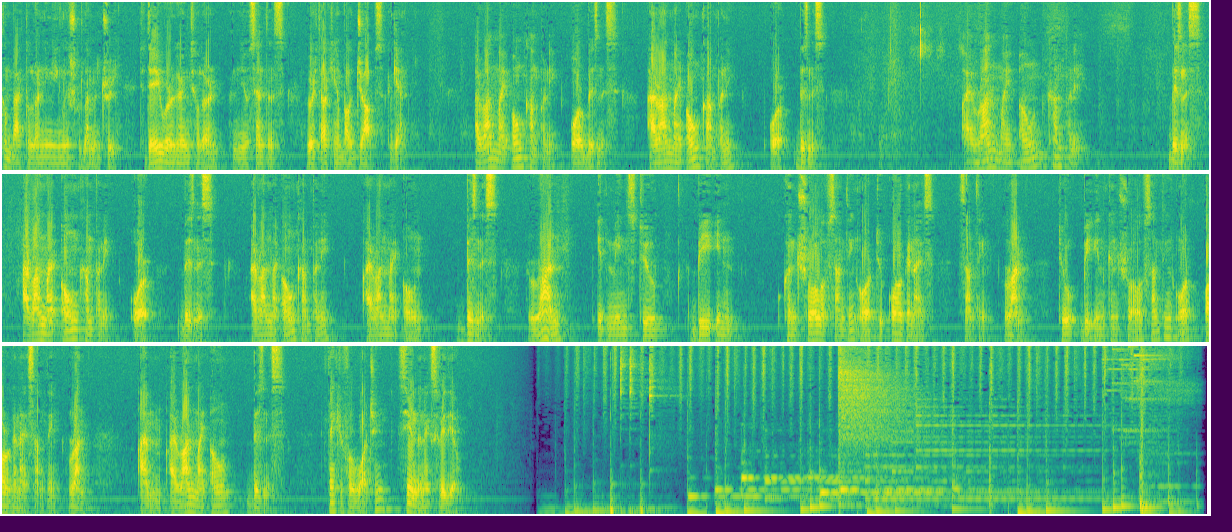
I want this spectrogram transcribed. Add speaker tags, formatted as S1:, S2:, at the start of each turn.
S1: back to Learning English with Lemon Tree. Today we're going to learn a new sentence. We're talking about jobs again. I run my own company or business. I run my own company or business. I run my own company. Business. I run my own company or business. I run my own company. I run my own business. Run, it means to be in control of something or to organize something, run. To be in control of something or organize something, run. I'm, I run my own business. Thank you for watching. See you in the next video.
